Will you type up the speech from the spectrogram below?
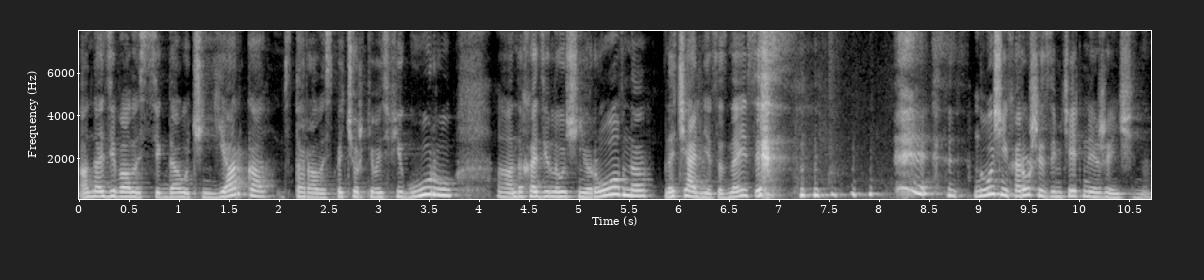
она одевалась всегда очень ярко, старалась подчеркивать фигуру, она ходила очень ровно. Начальница, знаете, но очень хорошая, замечательная женщина.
